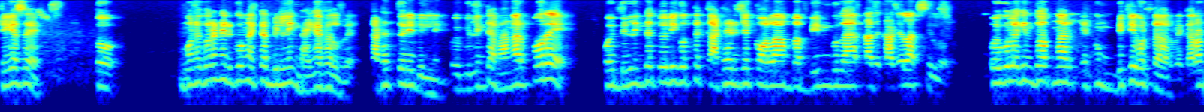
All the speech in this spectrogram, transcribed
ঠিক আছে? তো মনে করেন এরকম একটা বিল্ডিং ভেঙে ফেলবে, কাঠের তৈরি বিল্ডিং ওই বিল্ডিংটা ভাঙার পরে ওই বিল্ডিংটা তৈরি করতে কাঠের যে কলাম বা বিমগুলা কাজে কাজে লাগছিল, ওইগুলা কিন্তু আপনার এরকম বিক্রি করতে পারবে। কারণ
